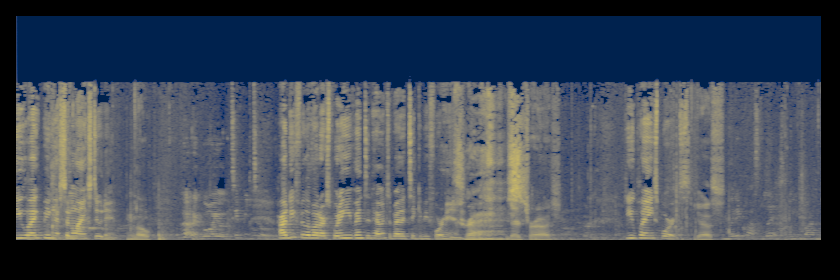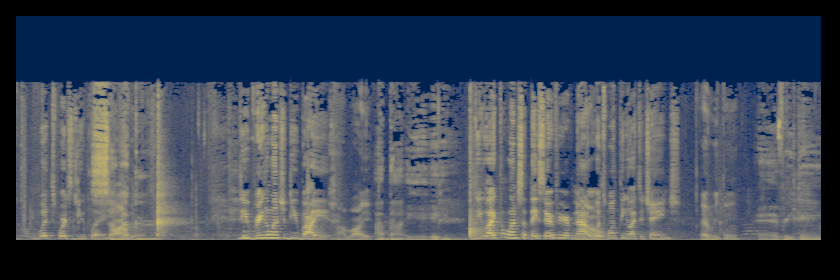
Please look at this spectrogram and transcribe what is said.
Do you like being a Centerline student? No. How do you feel about our sporting events and having to buy the ticket beforehand? Trash. They're trash. Do you play any sports? Yes. What sports do you play? Soccer. Do you bring a lunch or do you buy it? I like I buy it. Do you like the lunch that they serve here? If not, No. what's one thing you like to change? everything. Everything.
